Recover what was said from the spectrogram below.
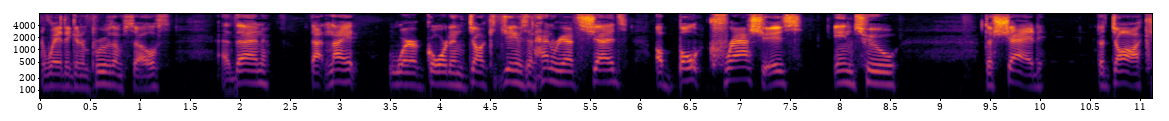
the way they can improve themselves. And then that night, where Gordon, Duck, James, and Henry at sheds, a boat crashes into the shed, the dock,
